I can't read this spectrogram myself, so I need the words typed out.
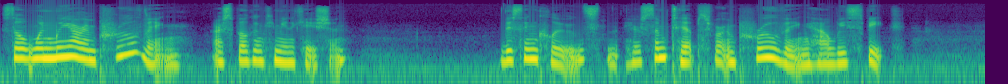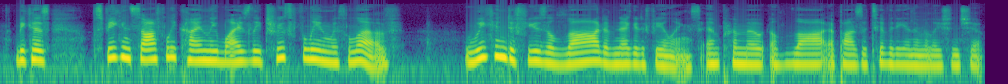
So when we are improving our spoken communication, this includes here's some tips for improving how we speak. Because speaking softly, kindly, wisely, truthfully, and with love, we can diffuse a lot of negative feelings and promote a lot of positivity in the relationship.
